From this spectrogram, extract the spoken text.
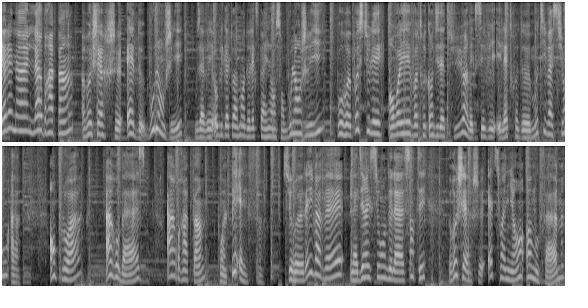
À pain, recherche aide boulanger. Vous avez obligatoirement de l'expérience en boulangerie. Pour postuler, envoyez votre candidature avec CV et lettre de motivation à emploi@arbreapin.pf. Sur Reivavet, la direction de la santé recherche aide-soignant, homme ou femme.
